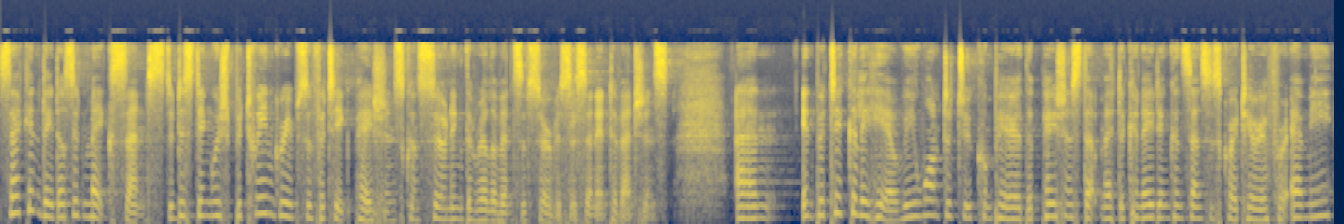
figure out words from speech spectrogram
Secondly, does it make sense to distinguish between groups of fatigue patients concerning the relevance of services and interventions? And in particular here, we wanted to compare the patients that met the Canadian consensus criteria for ME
